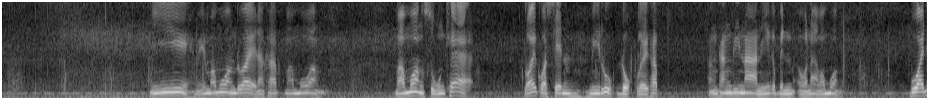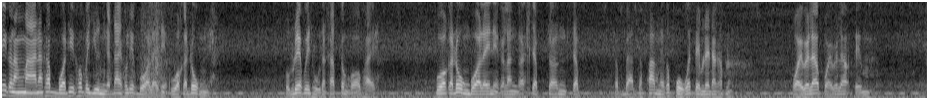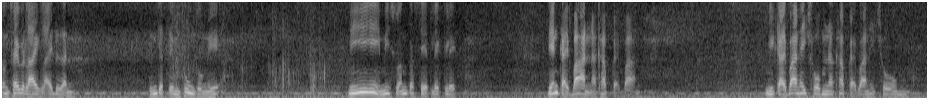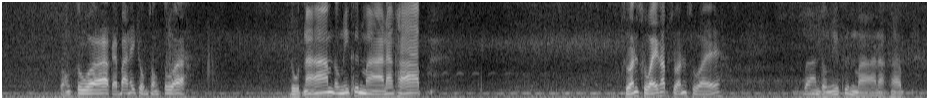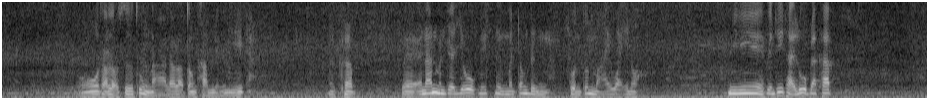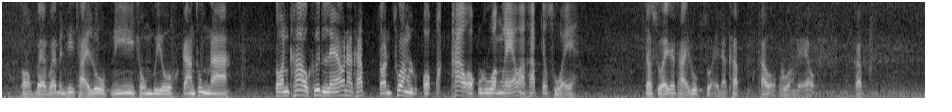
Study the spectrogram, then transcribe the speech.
มีมีมะม่วงด้วยนะครับมะม่วงมะม่วงสูงแค่ร้อยกว่าเซนมีลูกดกเลยครับ ทั้งทั้งที่หน้านี้ก็เป็นอ๋อหน้ามะม่วง บัวนี่กำลังมานะครับ บัวที่เขาไปยืนกันได้เขาเรียกบัวอะไรเนี่ยบัวกระด้งเนี่ย ผมเรียกไม่ถูกนะครับ ต้องขออภัย บัวกระด้งบัวอะไรเนี่ยกำลังจับจับจับจับบานตะพังเนี่ยก็ปลูกไว้เต็มเลยนะครับน่ะปล่อยไว้แล้วปล่อยไว้แล้วเต็ม ต้องใช้เวลาอีกหลายเดือน ถึงจะเต็มทุ่งตรงนี้ นี่มีสวนเกษตรเล็กๆ เลี้ยงไก่บ้านนะครับ ไก่บ้าน มีไก่บ้านให้ชมนะครับ ไก่บ้านให้ชมสองตัว ไก่บ้านให้ชมสองตัว ดูดน้ำตรงนี้ขึ้นมานะครับ สวนสวยครับ สวนสวย บ้านตรงนี้ขึ้นมานะครับโอ้ถ้าเราซื้อทุ่งนาแล้วเราต้องทำอย่างนี้นะครับ แต่อันนั้นมันจะโยกนิดนึงมันต้องดึงชนต้นไม้ไว้เนาะนี่เป็นที่ถ่ายรูปนะครับ ออกแบบไว้เป็นที่ถ่ายรูปนี่ชมวิวกลางทุ่งนา ตอนข้าวขึ้นแล้วนะครับ ตอนช่วงออกข้าวออกรวงแล้วอะครับ จะสวย จะสวยจะถ่ายรูปสวยนะครับ ข้าวออกรวงแล้วครับ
